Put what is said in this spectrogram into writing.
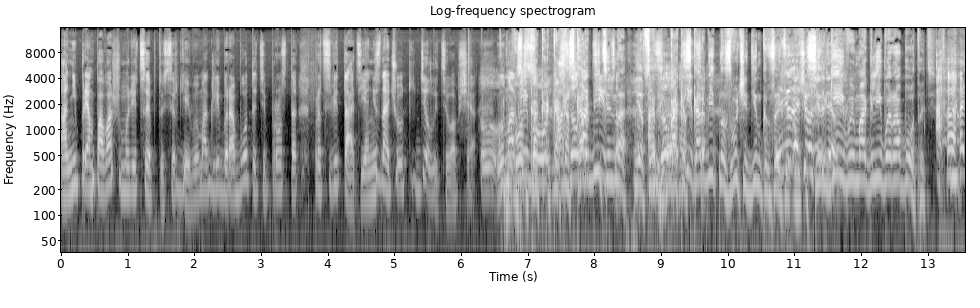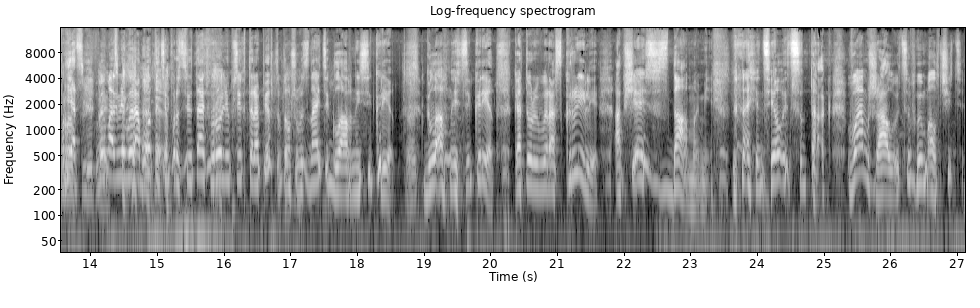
Они прям по вашему рецепту, Сергей. Вы могли бы работать и просто процветать. Я не знаю, что вы тут делааете вообще. Э, вы могли вот бы как, как оскорбительно. Нет, смотрите, как оскорбительно звучит Дин Константинович. Сергей, вы могли бы работать. Нет, вы могли бы работать и процветать в роли психотерапевта, потому что вы знаете главный секрет. Главный секрет, который вы раскрыли, общаясь с дамами. Делается так. Вам жалуются, вы молчите.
